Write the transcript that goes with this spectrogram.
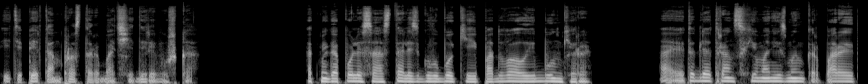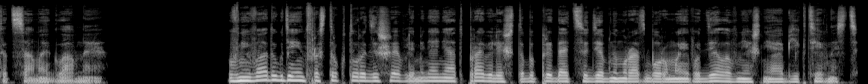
и теперь там просто рыбачья деревушка. От мегаполиса остались глубокие подвалы и бункеры, а это для Transhumanism Incorporated самое главное. В Неваду, где инфраструктура дешевле, меня не отправили, чтобы придать судебному разбору моего дела внешнюю объективность.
